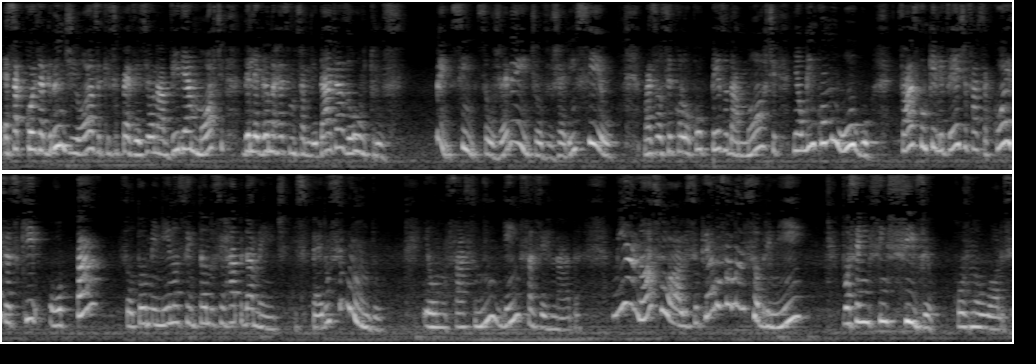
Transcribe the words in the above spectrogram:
Essa coisa grandiosa que supervisiona a vida e a morte, delegando a responsabilidade aos outros. Bem, sim, sou gerente, eu gerencio. Mas você colocou o peso da morte em alguém como o Hugo. Faz com que ele veja e faça coisas que. Opa! Soltou o menino sentando-se rapidamente. Espere um segundo. Eu não faço ninguém fazer nada. Minha nossa, Wallace, o que anda falando sobre mim? Você é insensível, rosnou Wallace,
